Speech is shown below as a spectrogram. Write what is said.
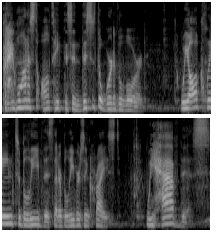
But I want us to all take this in. This is the word of the Lord. We all claim to believe this, that are believers in Christ. We have this.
